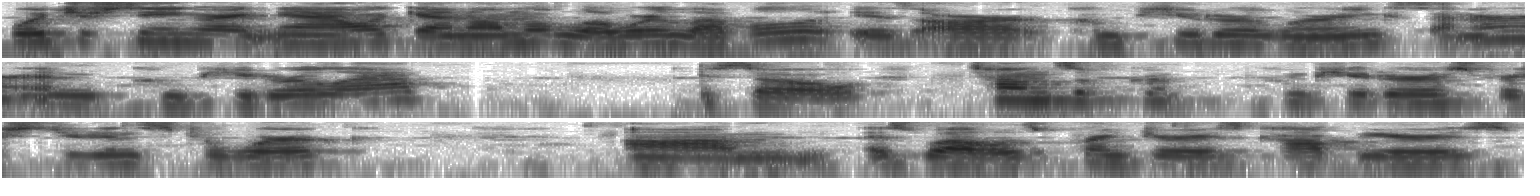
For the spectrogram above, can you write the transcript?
What you're seeing right now, again, on the lower level is our computer learning center and computer lab. So tons of com computers for students to work, um, as well as printers, copiers.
